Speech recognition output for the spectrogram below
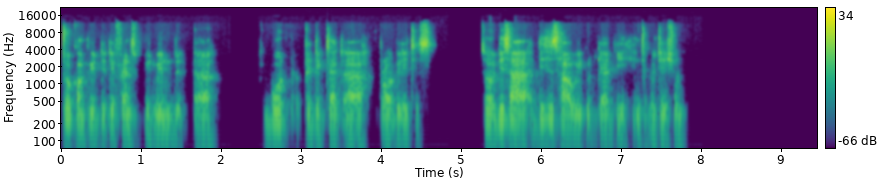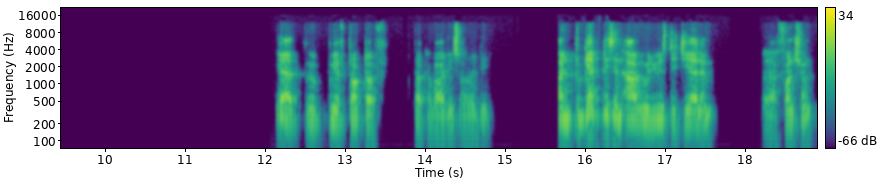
So compute the difference between the, uh, both predicted uh, probabilities. So are this is how we could get the interpretation. Yeah, we have talked of talked about this already. And to get this in R, we'll use the GLM uh, function,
